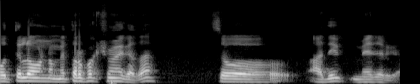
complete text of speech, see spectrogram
పొత్తులో ఉన్న మిత్రపక్షమే కదా. సో అది మేజర్గా.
